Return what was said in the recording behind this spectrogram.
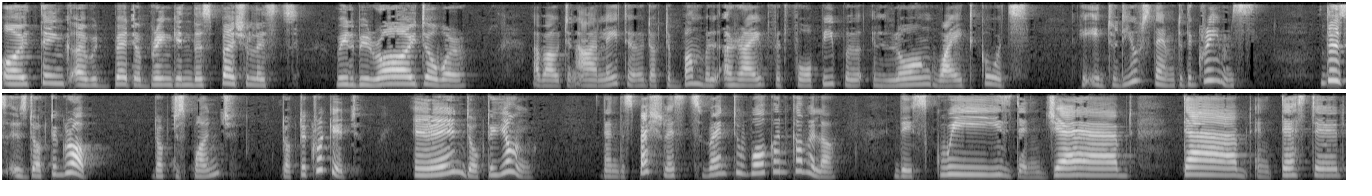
I think I would better bring in the specialists. We'll be right over. About an hour later, Dr. Bumble arrived with four people in long white coats. He introduced them to the Creams. This is Dr. Grubb, Dr. Sponge, Dr. Cricket, and Dr. Young. Then the specialists went to work on Camilla. They squeezed and jabbed, dabbed and tested.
